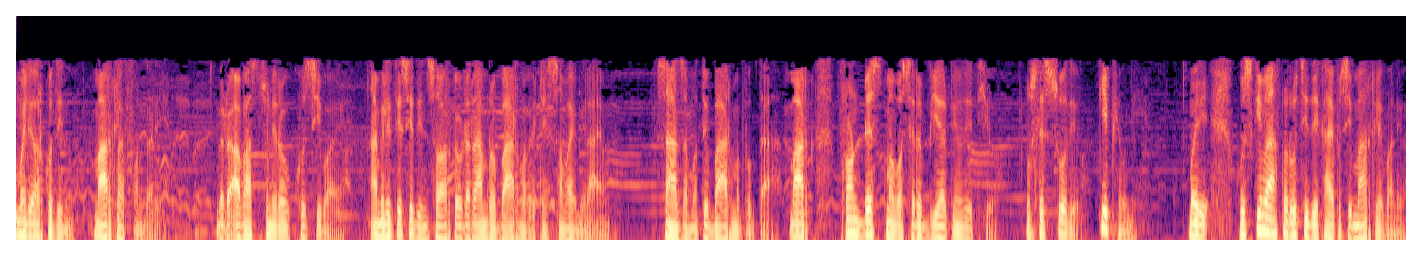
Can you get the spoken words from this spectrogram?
मैले अर्को दिन मार्कलाई फोन गरेँ। मेरो आवाज सुनेर ऊ खुसी भयो। हामीले त्यसै दिन सहरको एउटा राम्रो बारमा भेट्ने समय मिलायौँ। साँझ म त्यो बारमा पुग्दा मार्क फ्रन्ट डेस्कमा बसेर बियर पिउँदै थियो। उसले सोध्यो के पिउने? मैले हुस्कीमा आफ्नो रुचि देखाएपछि मार्कले भन्यो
